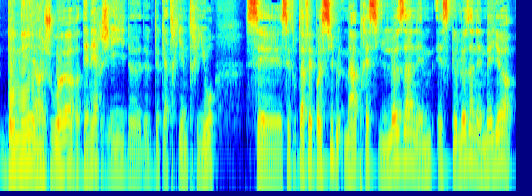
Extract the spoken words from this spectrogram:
donner un joueur d'énergie, de, quatrième trio. C'est tout à fait possible. Mais après, si Lausanne est, est-ce que Lausanne est meilleur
